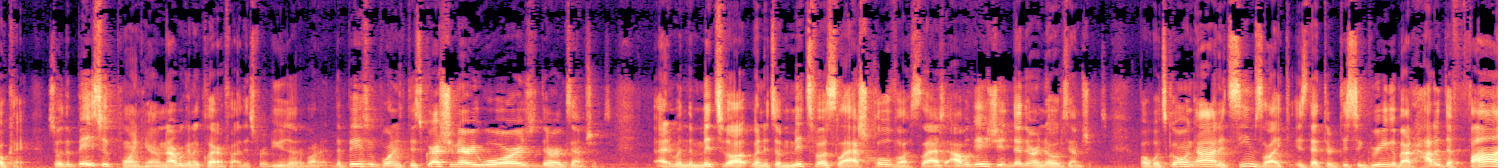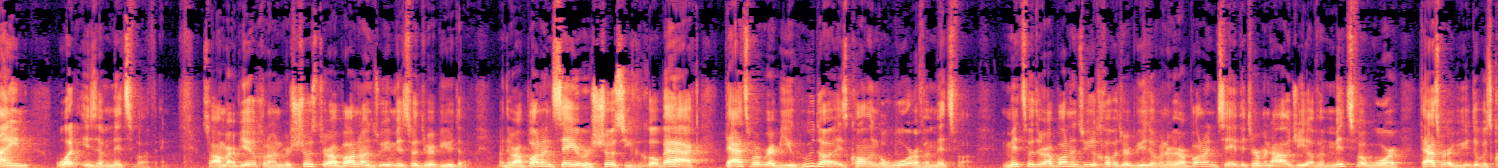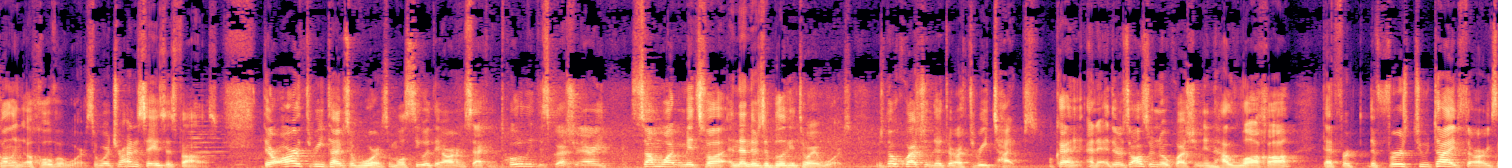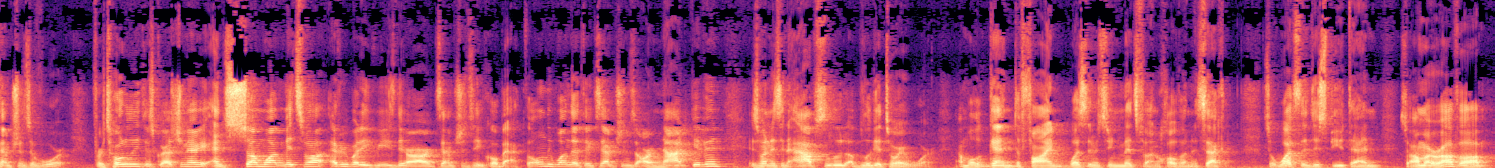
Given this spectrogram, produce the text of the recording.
Okay, so the basic point here, and now we're going to clarify this for reviews and it. The basic point is discretionary wars, there are exemptions. And when the mitzvah, when it's a mitzvah slash chova slash obligation, then there are no exemptions. But what's going on, it seems like, is that they're disagreeing about how to define what is a mitzvah thing. So Amar Rabbi Yochanan, Rishus to Rabbanon, Zui Mitzvah to Rabbi Yehuda. When the Rabbanon say Rishus, you could go back, that's what Rabbi Yehuda is calling a war of a mitzvah. Mitzvah the Rabbanon Zui Chova to Rabbi Yehuda. When the Rabbanon say the terminology of a mitzvah war, that's what Rabbi Yehuda was calling a Chova war. So what we're trying to say is as follows. There are three types of wars, and we'll see what they are in a second. Totally discretionary, somewhat mitzvah, and then there's obligatory wars. There's no question that there are three types, okay? And there's also no question in halacha that for the first two types there are exemptions of war. For totally discretionary and somewhat mitzvah, everybody agrees there are exemptions that you go back. The only one that the exemptions are not given is when it's an absolute obligatory war. And we'll again define what's the difference between mitzvah and chova in a second. So what's the dispute then? So Amar Rava,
